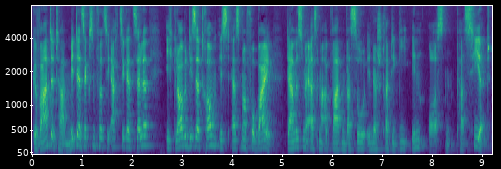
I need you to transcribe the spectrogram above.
gewartet haben mit der 4680er Zelle, ich glaube, dieser Traum ist erstmal vorbei. Da müssen wir erstmal abwarten, was so in der Strategie in Austin passiert.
